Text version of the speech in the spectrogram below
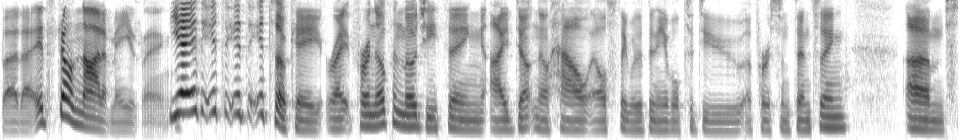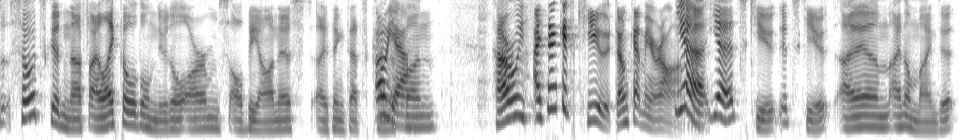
but uh, it's still not amazing. Yeah, it, it, it, it's okay, right? For an open emoji thing, I don't know how else they would have been able to do a person fencing. Um, so, so it's good enough. I like the little noodle arms. I'll be honest. I think that's kind Oh, of yeah. fun. How are we? I think it's cute. Don't get me wrong. yeah, yeah, it's cute. It's cute. I um, I don't mind it.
